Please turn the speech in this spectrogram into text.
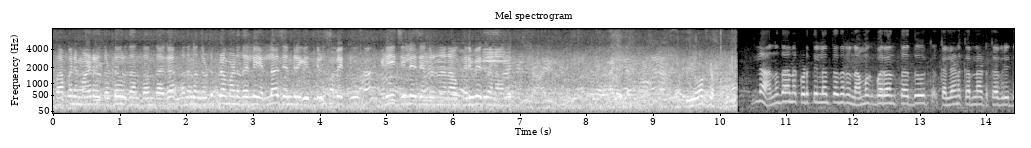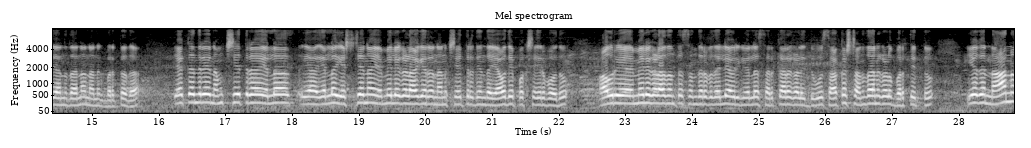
ಸ್ಥಾಪನೆ ಮಾಡಿರೋ ದೊಡ್ಡವ್ರದ್ದು ಅಂತ ಅಂದಾಗ ಅದನ್ನು ದೊಡ್ಡ ಪ್ರಮಾಣದಲ್ಲಿ ಎಲ್ಲ ಜನರಿಗೆ ತಿಳಿಸ್ಬೇಕು. ಇಡೀ ಜಿಲ್ಲೆ ಜನರನ್ನ ನಾವು ಕರಿಬೇಕು ಅನ್ನೋ ಒಂದು ಇಲ್ಲ ಅನುದಾನ ಕೊಡ್ತಿಲ್ಲ ಅಂತಂದ್ರೆ ನಮಗೆ ಬರೋಂಥದ್ದು ಕಲ್ಯಾಣ ಕರ್ನಾಟಕ ಅಭಿವೃದ್ಧಿ ಅನುದಾನ ನನಗೆ ಬರ್ತದ. ಯಾಕಂದರೆ ನಮ್ಮ ಕ್ಷೇತ್ರ ಎಲ್ಲ ಎಲ್ಲ ಎಷ್ಟು ಜನ ಎಂ ಎಲ್ ಎಗಳಾಗ್ಯಾರ ನನ್ನ ಕ್ಷೇತ್ರದಿಂದ ಯಾವುದೇ ಪಕ್ಷ ಇರ್ಬೋದು, ಅವರು ಎಂ ಎಲ್ ಎಗಳಾದಂಥ ಸಂದರ್ಭದಲ್ಲಿ ಅವರಿಗೆಲ್ಲ ಸರ್ಕಾರಗಳಿದ್ದವು ಸಾಕಷ್ಟು ಅನುದಾನಗಳು ಬರ್ತಿತ್ತು. ಈಗ ನಾನು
